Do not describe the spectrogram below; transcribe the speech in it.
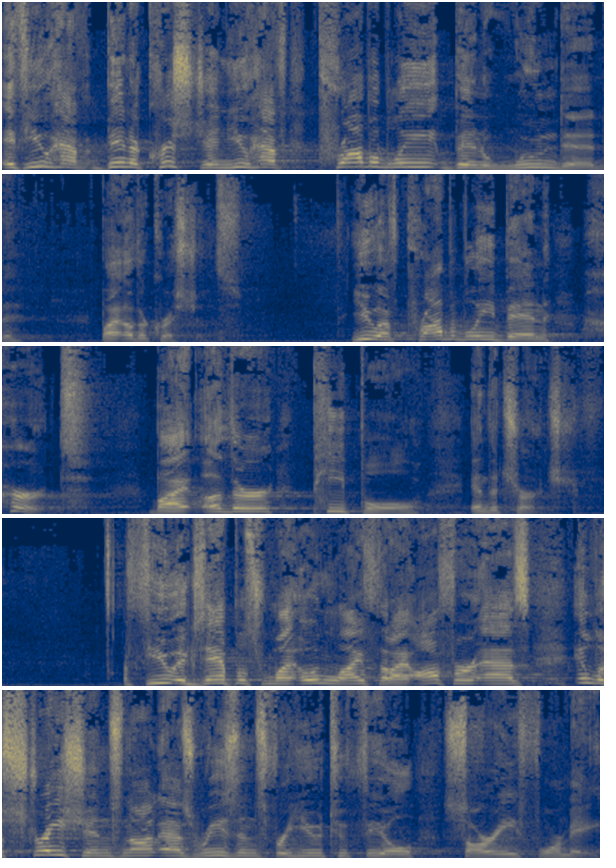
if you have been a Christian, you have probably been wounded by other Christians. You have probably been hurt by other people in the church. A few examples from my own life that I offer as illustrations, not as reasons for you to feel sorry for me.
